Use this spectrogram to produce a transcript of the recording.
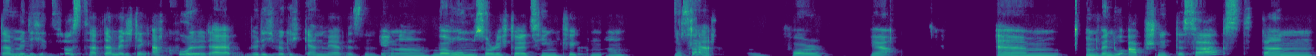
damit ich Mhm. jetzt Lust habe, damit ich denke, ach cool, da würde ich wirklich gern mehr wissen. Genau. Warum soll ich da jetzt hinklicken? Ne? Was Ja. habe ich? Voll. Ja. Ähm, und wenn du Abschnitte sagst, dann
